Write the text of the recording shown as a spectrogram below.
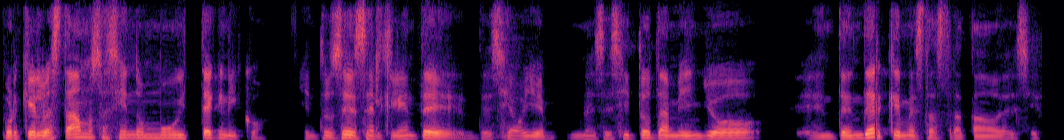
porque lo estábamos haciendo muy técnico. Entonces el cliente decía, oye, necesito también yo entender qué me estás tratando de decir.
